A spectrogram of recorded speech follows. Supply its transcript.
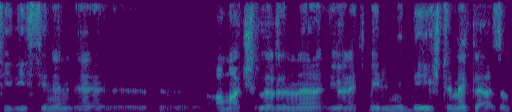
CDC'nin e, amaçlarını, yönetmeliğini değiştirmek lazım.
